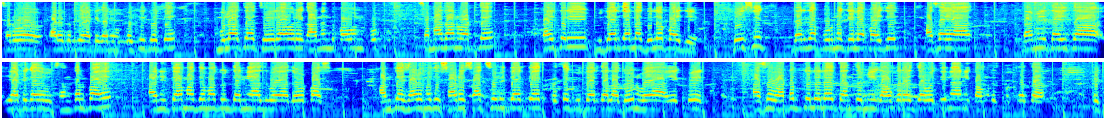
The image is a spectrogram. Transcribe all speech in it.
सर्व कार्यकर्ते या ठिकाणी उपस्थित होते. मुलाच्या चेहऱ्यावर एक आनंद पाहून खूप समाधान वाटते. काहीतरी विद्यार्थ्यांना दिलं पाहिजे. बेसिक दर्जा पूर्ण केल्या पाहिजेत. असा या दामिनीताईचा या ठिकाणी संकल्प आहे. आणि त्या माध्यमातून त्यांनी आज वया जवळपास आमच्या शाळेमध्ये साडेसातशे विद्यार्थी आहेत. प्रत्येक विद्यार्थ्याला दोन वया एक पेन असं वाटप केलेलं आहे. त्यांचं मी गावकऱ्यांच्या वतीनं आणि काँग्रेस पक्षाचा एक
